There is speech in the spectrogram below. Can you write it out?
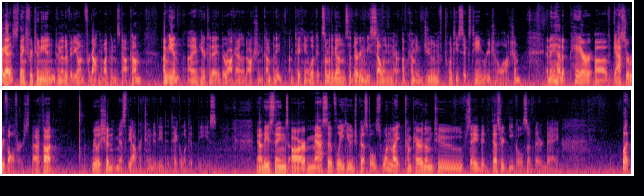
Hi guys, thanks for tuning in to another video on ForgottenWeapons.com. I'm Ian. I am here today at the Rock Island Auction Company. I'm taking a look at some of the guns that they're going to be selling in their upcoming June of 2016 regional auction. And they had a pair of Gasser revolvers that I thought really shouldn't miss the opportunity to take a look at these. Now these things are massively huge pistols. One might compare them to, say, the Desert Eagles of their day. But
